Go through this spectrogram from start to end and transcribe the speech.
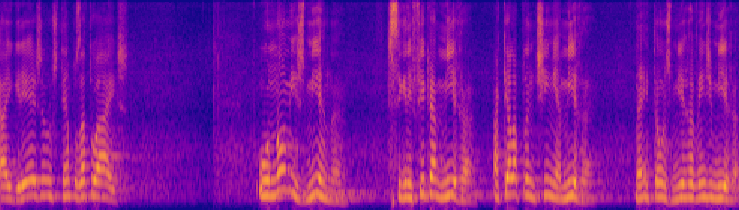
a igreja nos tempos atuais. O nome Esmirna significa mirra, aquela plantinha, mirra. Né? Então, esmirra vem de mirra.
